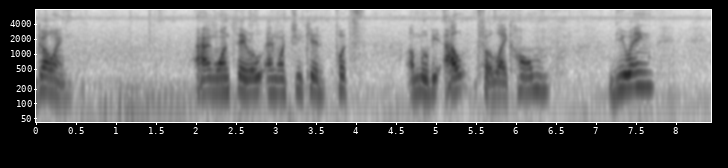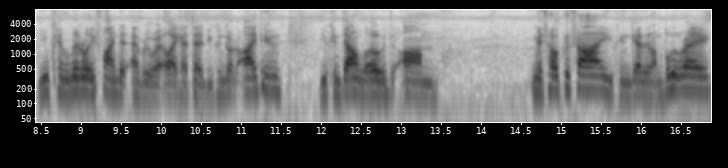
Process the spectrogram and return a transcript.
going. And once they and once GKID puts a movie out for like home viewing, you can literally find it everywhere. Like I said, you can go to iTunes, you can download um, Miss Hokusai, you can get it on Blu-ray, you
